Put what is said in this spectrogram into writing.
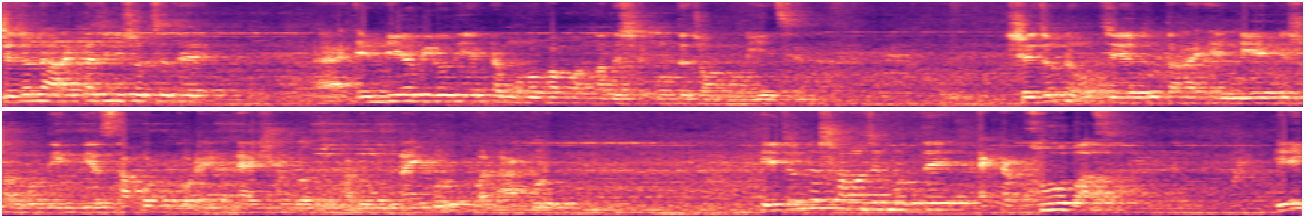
সেজন্য আরেকটা জিনিস হচ্ছে যে ইন্ডিয়া বিরোধী একটা মনোভাব বাংলাদেশের মধ্যে জন্ম নিয়েছে। সেজন্য যেহেতু তারা এনডিএকে সর্বদিক দিয়ে সাপোর্ট করে, ন্যায়সঙ্গতভাবে অন্যায় করুক বা না করুক এই জন্য সমাজের মধ্যে একটা ক্ষোভ আছে। এই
